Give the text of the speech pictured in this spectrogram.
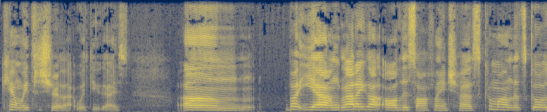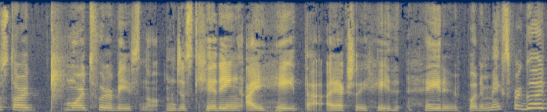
Can't wait to share that with you guys. Um, but yeah, I'm glad I got all this off my chest. Come on, let's go start more Twitter beefs. No, I'm just kidding. I hate that. I actually hate hate it, but it makes for good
